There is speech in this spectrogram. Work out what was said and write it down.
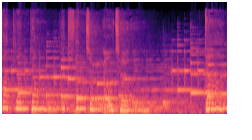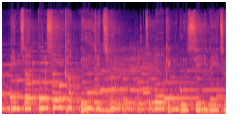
發亮多一分鐘偶像。但練習半生給你熱唱，怎麼竟會使你着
